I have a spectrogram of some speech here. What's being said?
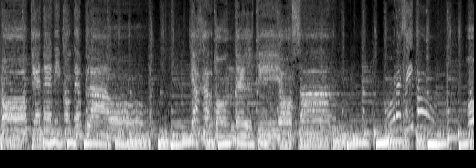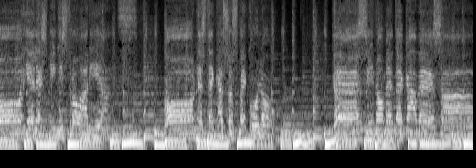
no tiene ni contemplado viajar donde el tío Sam. Pobrecito exministro Arias, con este caso especulo que si no mete cabeza,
